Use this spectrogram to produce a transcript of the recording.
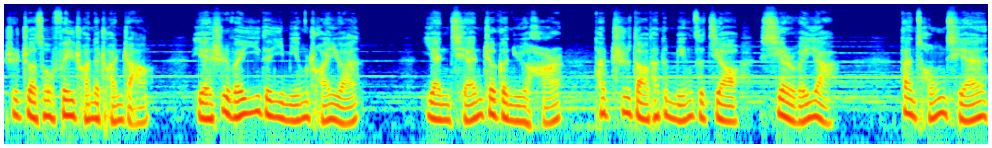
是这艘飞船的船长，也是唯一的一名船员。眼前这个女孩，他知道她的名字叫西尔维亚，但从前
